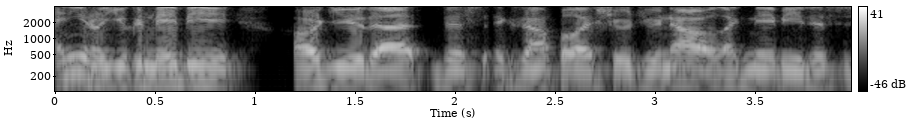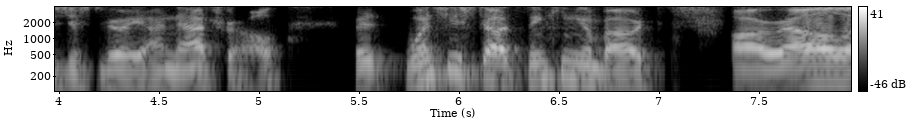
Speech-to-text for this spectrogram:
and you know you can maybe argue that this example I showed you now, like maybe this is just very unnatural. But once you start thinking about RL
